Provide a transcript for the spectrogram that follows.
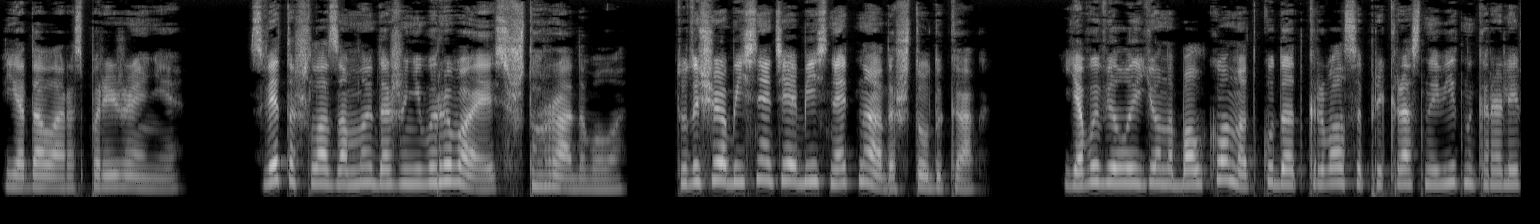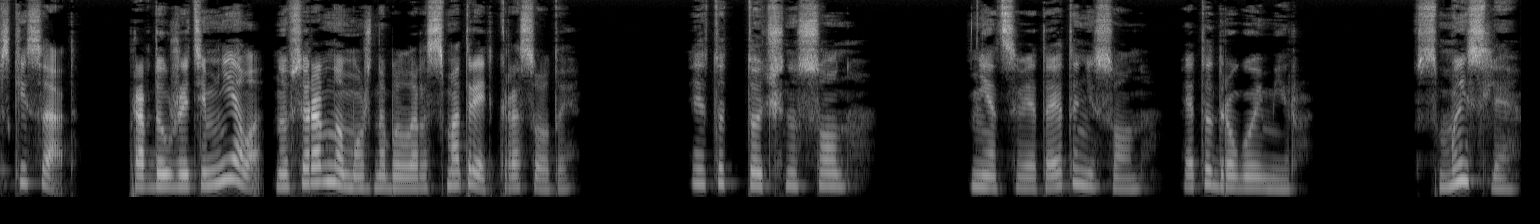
Я дала распоряжение. Света шла за мной, даже не вырываясь, что радовало. Тут еще объяснять и объяснять надо, что да как. Я вывела ее на балкон, откуда открывался прекрасный вид на королевский сад. Правда, уже темнело, но все равно можно было рассмотреть красоты. Это точно сон. Нет, Света, это не сон. Это другой мир. В смысле?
